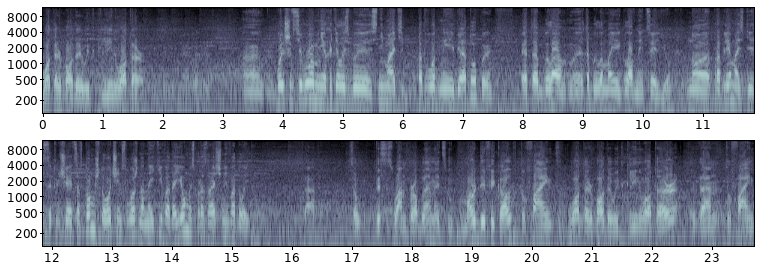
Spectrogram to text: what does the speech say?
water body with clean water. Э, Больше всего мне хотелось бы снимать подводные биотопы. Это было, это было моей главной целью. Но проблема здесь заключается в том, что очень сложно найти водоемы с прозрачной водой. Да. So this is one problem. It's more difficult to find water body with clean water than to find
